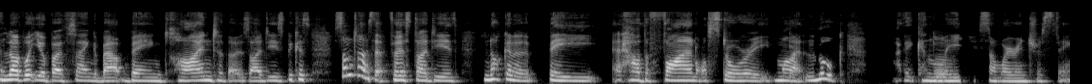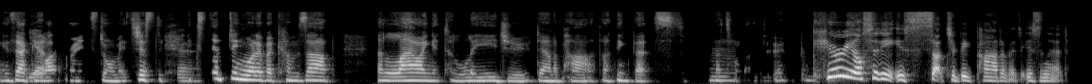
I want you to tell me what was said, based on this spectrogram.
I love what you're both saying about being kind to those ideas because sometimes that first idea is not going to be how the final story might yeah. look, but it can mm. lead you somewhere interesting. Exactly yeah. like brainstorm. It's just yeah. accepting whatever comes up, allowing it to lead you down a path. I think that's that's mm. what I do. Curiosity is such a big part of it, isn't it?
